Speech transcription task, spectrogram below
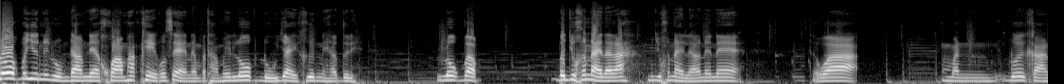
โลกไปอยู่ในหลุมดำเนี่ยความหักเหของแสงเนี่ยมันทำให้โลกดูใหญ่ขึ้นนะครับดูดิโลกแบบ มันอยู่ข้างในแล้วนะ มันอยู่ข้างในแล้วแน่ๆ แต่ว่ามันด้วยการ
